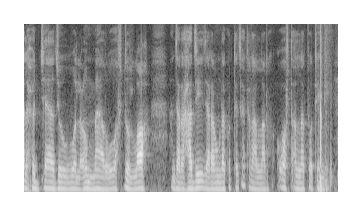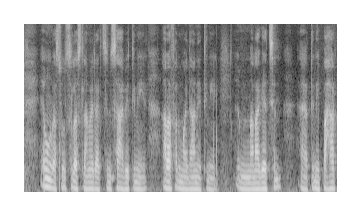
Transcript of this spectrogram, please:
আল হজ্জাজু ওয়াল উম্মার ওয়াফদুল্লাহ। যারা হাজি, যারা উমরা করতে চায়, তারা আল্লাহর ওয়াফদ, আল্লাহর প্রতিনিধি এবং রাসুল সাল্লাহ ইসলামের একজন সাহাবি, তিনি আরাফার ময়দানে তিনি মারা গেছেন তিনি পাহাড়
